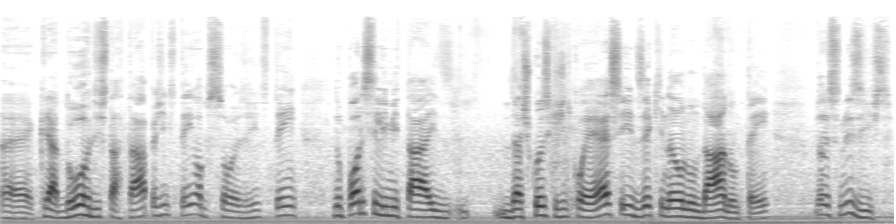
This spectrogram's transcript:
é, criador de startup, a gente tem opções, a gente tem. Não pode se limitar das coisas que a gente conhece e dizer que não, não dá, não tem. Não, isso não existe.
